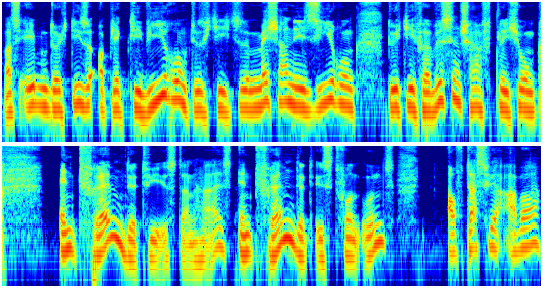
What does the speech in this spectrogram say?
was eben durch diese Objektivierung, durch diese Mechanisierung, durch die Verwissenschaftlichung entfremdet, wie es dann heißt, entfremdet ist von uns, auf das wir aber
